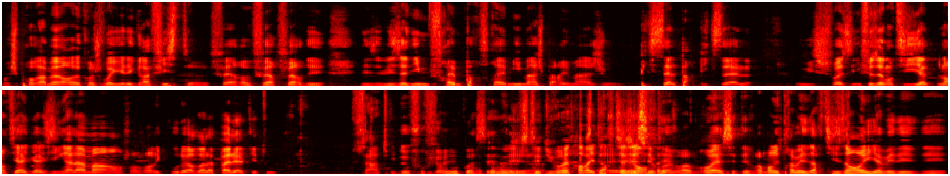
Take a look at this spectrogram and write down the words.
moi je suis programmeur euh, quand je voyais les graphistes euh, faire euh, faire faire des les, les animes frame par frame, image par image ou pixel par pixel où ils choisissent ils faisaient l'anti l'anti-aliasing à la main en changeant les couleurs dans la palette et tout. C'est un truc de fou furieux quoi. Vous C'était, euh, du vrai travail d'artisan. c'était vraiment- ouais, c'était vraiment du travail d'artisan et il y avait des, des-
